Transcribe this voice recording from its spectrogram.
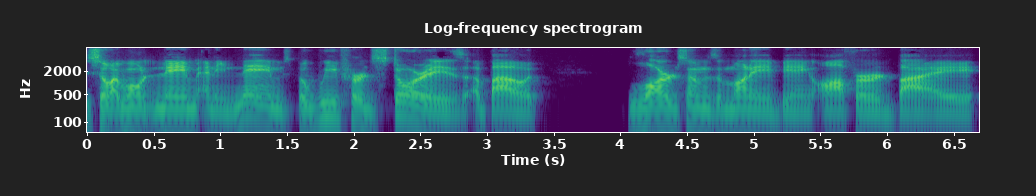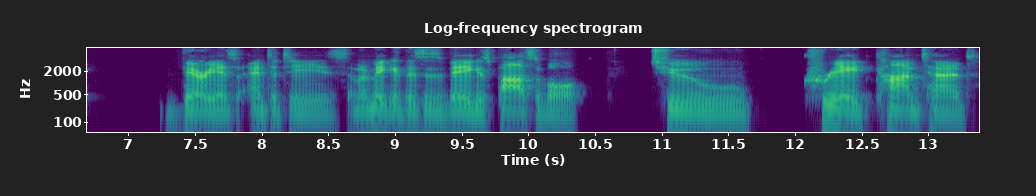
so I won't name any names, but we've heard stories about large sums of money being offered by various entities. I'm going to make it this as vague as possible to create content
